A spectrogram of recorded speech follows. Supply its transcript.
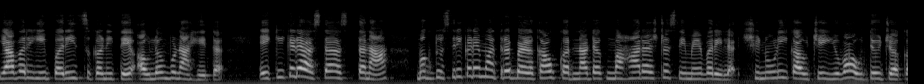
यावर ही बरीच गणिते अवलंबून आहेत. एकीकडे असता असताना मग दुसरीकडे मात्र बेळगाव कर्नाटक महाराष्ट्र सीमेवरील शिनोळी गावचे युवा उद्योजक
